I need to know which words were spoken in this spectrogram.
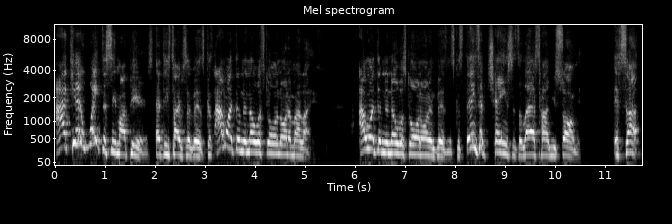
I can't wait to see my peers at these types of events because I want them to know what's going on in my life. I want them to know what's going on in business because things have changed since the last time you saw me. It's up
